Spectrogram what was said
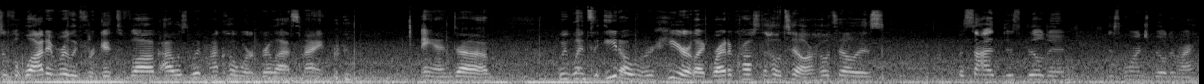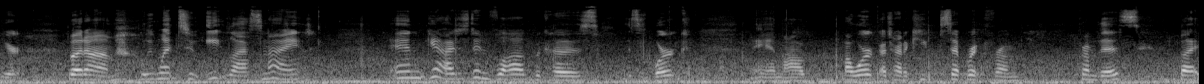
to, well, I didn't really forget to vlog. I was with my coworker last night and um, we went to eat over here, like right across the hotel. Our hotel is beside this building, this orange building right here. But um, we went to eat last night and yeah, I just didn't vlog because this is work and my, my work I try to keep separate from, from this. But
